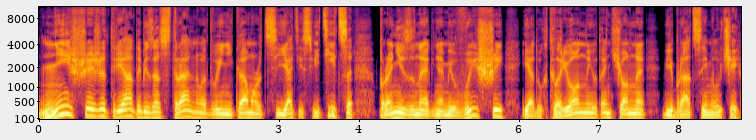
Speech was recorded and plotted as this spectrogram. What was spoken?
Низшая же триада без астрального двойника может сиять и светиться, пронизанная огнями высшей и одухотворенной и утонченная вибрациями лучей.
